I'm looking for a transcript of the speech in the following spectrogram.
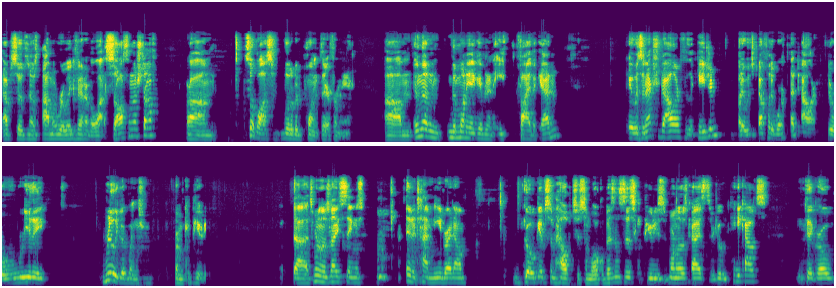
episodes knows I'm a really big fan of a lot of sauce on their stuff. Um, so it lost a little bit of point there for me. Um, and then the money I gave it an eight five again. It was an extra dollar for the Cajun, but it was definitely worth that dollar. They were really, really good wings from from Caputi. Uh, it's one of those nice things in a time of need right now. Go give some help to some local businesses. Caputi's is one of those guys. They're doing takeouts. They grow.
